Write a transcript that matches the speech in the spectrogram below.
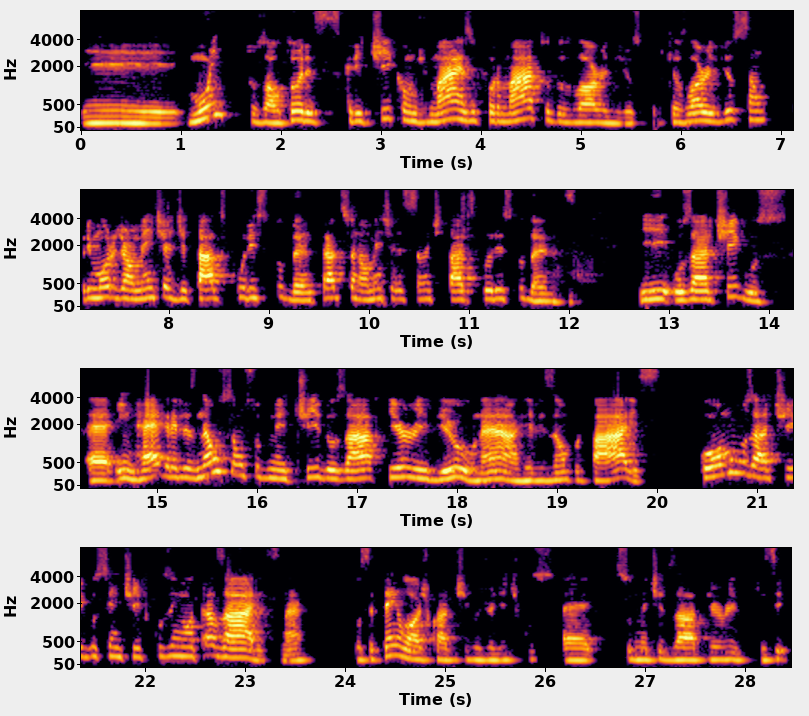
E muitos autores criticam demais o formato dos law reviews, porque os law reviews são primordialmente editados por estudantes. Tradicionalmente, eles são editados por estudantes. E os artigos, é, em regra, eles não são submetidos a peer review, né, a revisão por pares, como os artigos científicos em outras áreas, né? Você tem, lógico, artigos jurídicos é, submetidos a peer review, que se,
